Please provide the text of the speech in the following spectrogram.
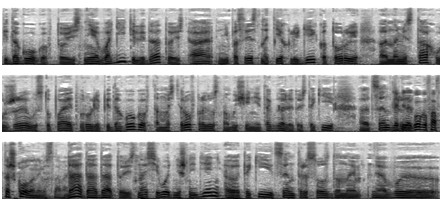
педагогов, то есть не водителей, да, то есть, а непосредственно тех людей, которые на местах уже выступают в роли педагогов, там мастеров производственного обучения и так далее. То есть такие центры. Для педагогов автошколы, на словами. Да, да, да. То есть на сегодняшний день э, такие центры созданы э, в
